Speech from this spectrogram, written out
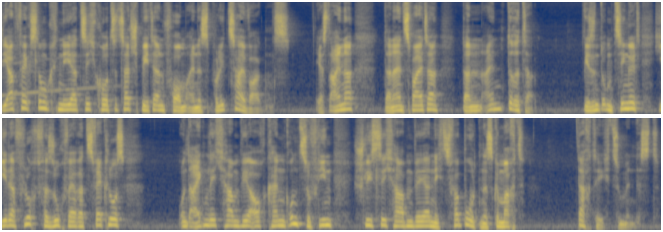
Die Abwechslung nähert sich kurze Zeit später in Form eines Polizeiwagens. Erst einer, dann ein zweiter, dann ein dritter. Wir sind umzingelt, jeder Fluchtversuch wäre zwecklos, und eigentlich haben wir auch keinen Grund zu fliehen, schließlich haben wir ja nichts Verbotenes gemacht. Dachte ich zumindest.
